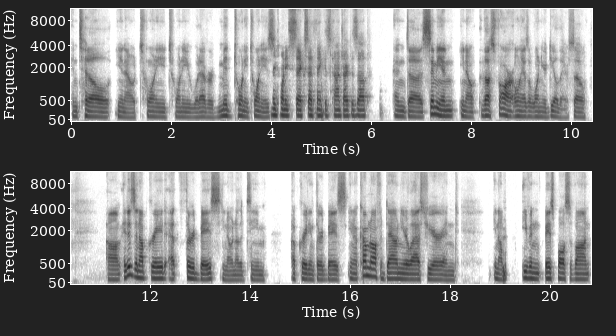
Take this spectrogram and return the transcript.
until you know 2020 whatever mid 2020s 26, I think his contract is up. And uh, Semien, you know, thus far only has a one year deal there. So um, it is an upgrade at third base, you know, another team upgrading third base, you know, coming off a down year last year. And, you know, even Baseball Savant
